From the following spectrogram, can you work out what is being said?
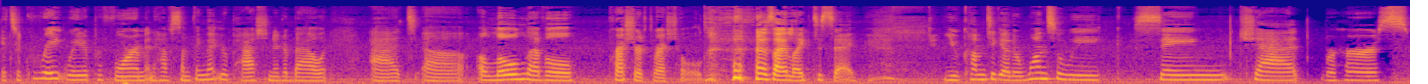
It's a great way to perform and have something that you're passionate about at uh, a low level pressure threshold, as I like to say. You come together once a week, sing, chat, rehearse,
